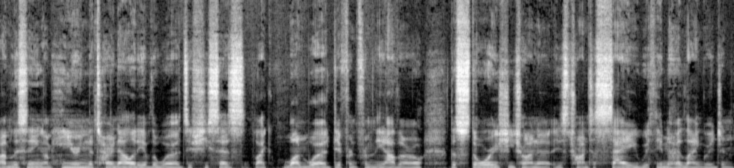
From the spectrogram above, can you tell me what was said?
I'm listening, I'm hearing the tonality of the words. If she says like one word different from the other or the story she trying to is trying to say within her language and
